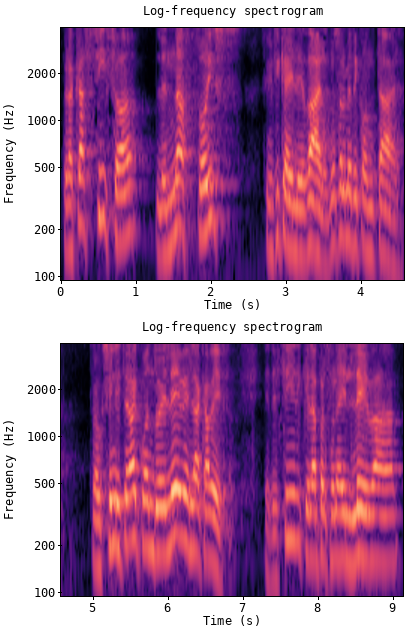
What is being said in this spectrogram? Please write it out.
pero acá Sisa, sois, significa elevar, no solamente contar. Traducción literal, cuando eleves la cabeza. Es decir, que la persona eleva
